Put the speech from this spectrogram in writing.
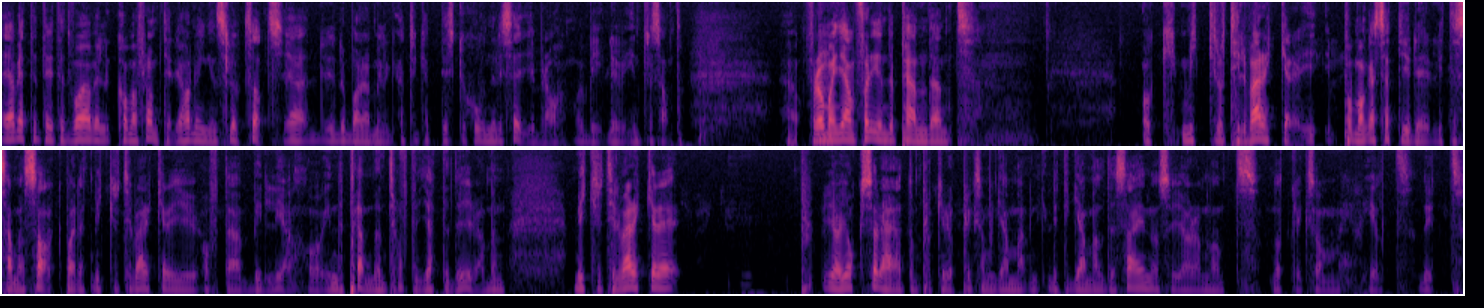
jag vet inte riktigt vad jag vill komma fram till. Jag har nog ingen slutsats. Jag, det är bara, jag tycker att diskussionen i sig är bra och blir intressant. Ja, för om mm. man jämför independent och mikrotillverkare. På många sätt är det lite samma sak, bara att mikrotillverkare är ju ofta billiga och independent är ofta jättedyra. Men mikrotillverkare gör ju också det här att de plockar upp liksom gammal, lite gammal design och så gör de något, något liksom helt nytt.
